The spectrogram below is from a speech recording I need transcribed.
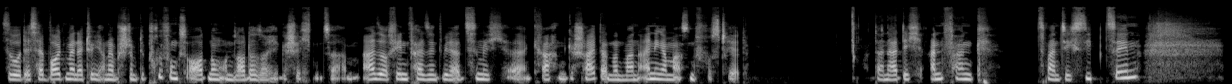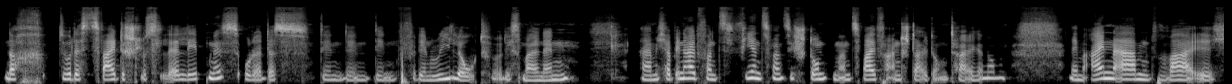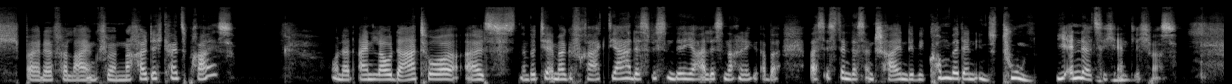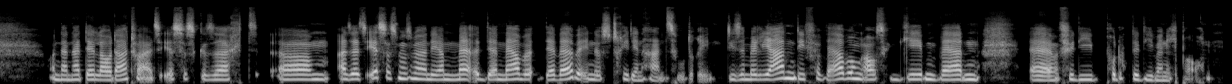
So, deshalb wollten wir natürlich auch eine bestimmte Prüfungsordnung und lauter solche Geschichten zu haben. Also auf jeden Fall sind wir da ziemlich äh, krachend gescheitert und waren einigermaßen frustriert. Dann hatte ich Anfang 2017 noch so das zweite Schlüsselerlebnis oder das, den, den, den, für den Reload würde ich es mal nennen. Ähm, ich habe innerhalb von 24 Stunden an zwei Veranstaltungen teilgenommen. An dem einen Abend war ich bei der Verleihung für einen Nachhaltigkeitspreis und hat ein Laudator als, dann wird ja immer gefragt, ja, das wissen wir ja alles nachhaltig, aber was ist denn das Entscheidende? Wie kommen wir denn ins Tun? Wie ändert sich mhm. endlich was? Und dann hat der Laudator als erstes gesagt, ähm, also als erstes müssen wir der, der, Merbe, der Werbeindustrie den Hahn zudrehen. Diese Milliarden, die für Werbung ausgegeben werden, äh, für die Produkte, die wir nicht brauchen.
